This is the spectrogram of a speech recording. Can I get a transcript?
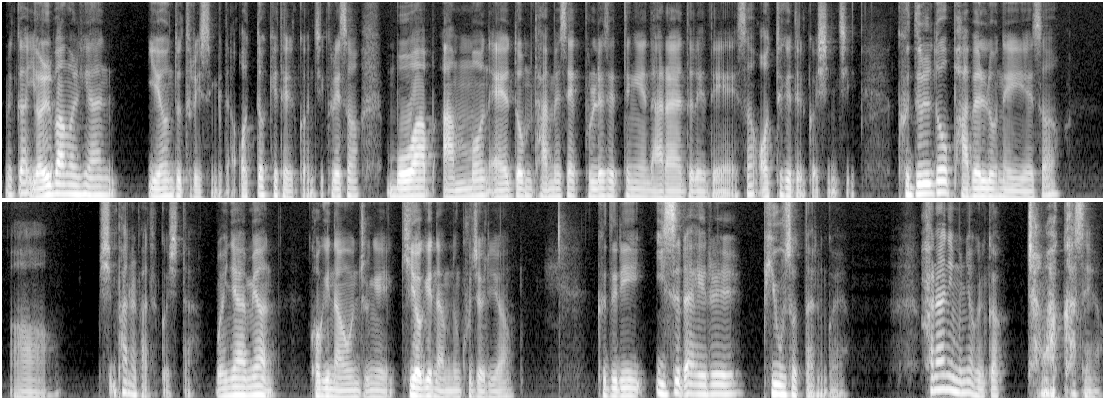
그러니까 열방을 위한 예언도 들어 있습니다. 어떻게 될 건지. 그래서 모압, 암몬, 에돔, 다메섹, 블레셋 등의 나라들에 대해서 어떻게 될 것인지. 그들도 바벨론에 의해서 어, 심판을 받을 것이다. 왜냐하면 거기 나온 중에 기억에 남는 구절이요. 그들이 이스라엘을 비웃었다는 거예요. 하나님은요, 그러니까 정확하세요.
